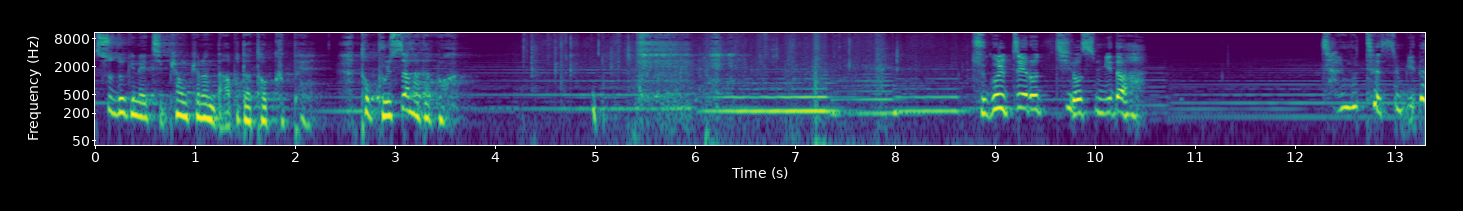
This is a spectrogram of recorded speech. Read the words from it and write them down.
수둑이네 집 형편은 나보다 더 급해. 더 불쌍하다고. 죽을 죄로 지었습니다. 잘못했습니다.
